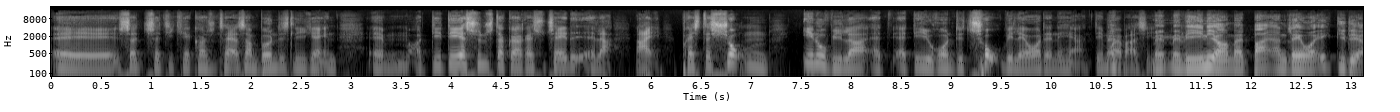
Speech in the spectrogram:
øh, så, så de kan koncentrere sig om Bundesligaen. Øhm, og det er det, jeg synes, der gør resultatet, eller nej, præstationen endnu vildere, at, at det er i runde to, vi laver denne her. Det må men, jeg bare sige. Men, men vi er enige om, at Bayern laver ikke de der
